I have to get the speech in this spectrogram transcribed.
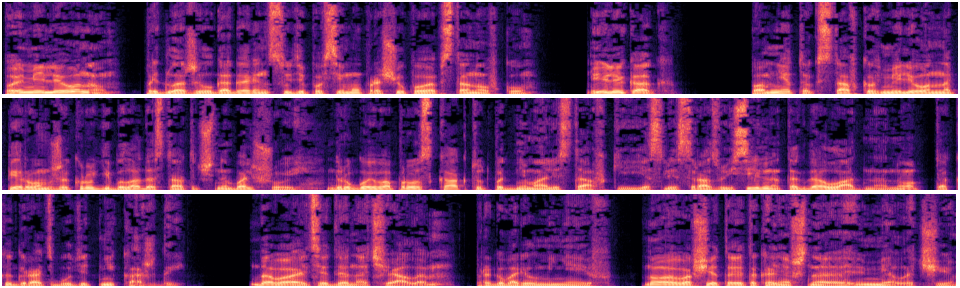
«По миллиону?» — предложил Гагарин, судя по всему, прощупывая обстановку. «Или как?» По мне, так ставка в миллион на первом же круге была достаточно большой. Другой вопрос, как тут поднимали ставки. Если сразу и сильно, тогда ладно, но так играть будет не каждый. «Давайте для начала», — проговорил Минеев. «Но вообще-то это, конечно, мелочи».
